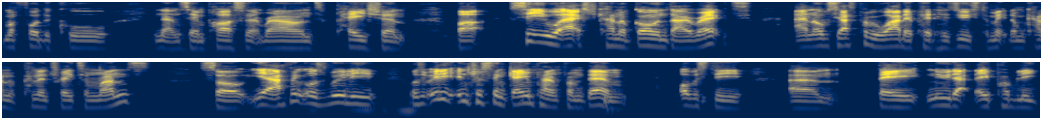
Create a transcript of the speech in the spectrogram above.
methodical, you know what I'm saying, passing it around, patient. But City were actually kind of going direct and obviously that's probably why they played Jesus to make them kind of penetrating runs. So yeah, I think it was really it was a really interesting game plan from them. Obviously, um, they knew that they probably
